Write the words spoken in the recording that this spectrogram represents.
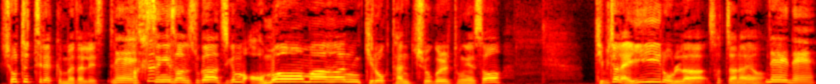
쇼트트랙 금메달리스트 네, 박승희 쇼트- 선수가 지금 어마어마한 기록 단축을 통해서 디비전 A로 올라섰잖아요. 네네.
